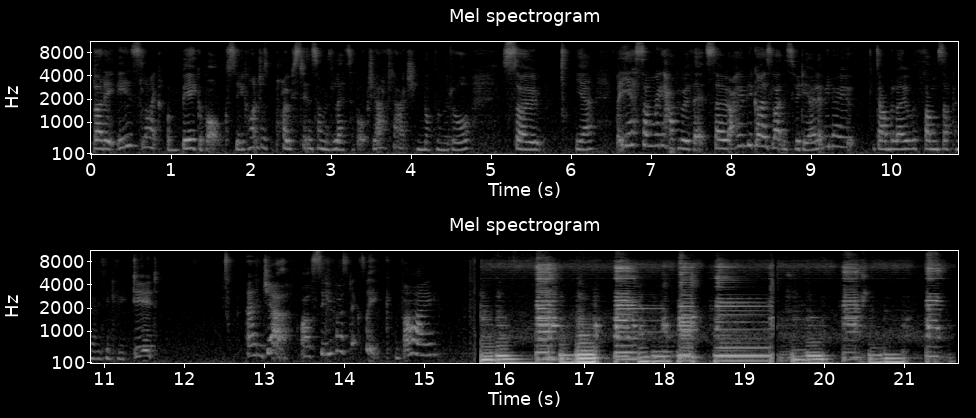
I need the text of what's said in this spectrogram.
but it is like a big box so you can't just post it in someone's letterbox you have to actually knock on the door so yeah. But yes I'm really happy with it so I hope you guys like this video let me know down below with thumbs up and everything if you did and yeah I'll see you guys next week bye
